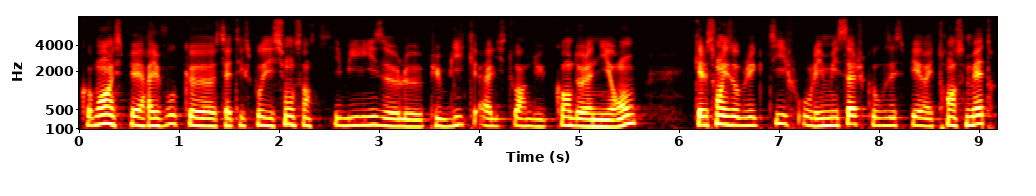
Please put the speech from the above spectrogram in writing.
Comment espérez-vous que cette exposition sensibilise le public à l'histoire du camp de l'Aniron? Quels sont les objectifs ou les messages que vous espérez transmettre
